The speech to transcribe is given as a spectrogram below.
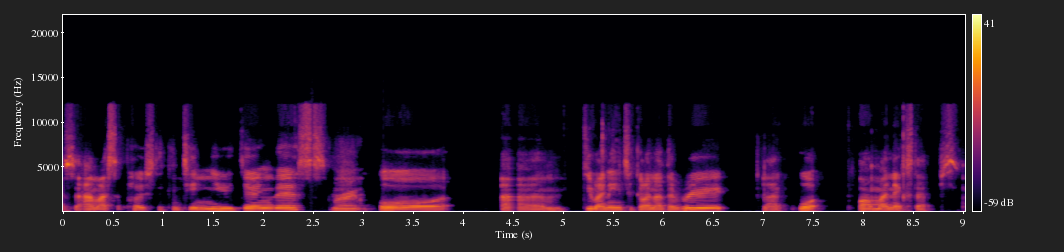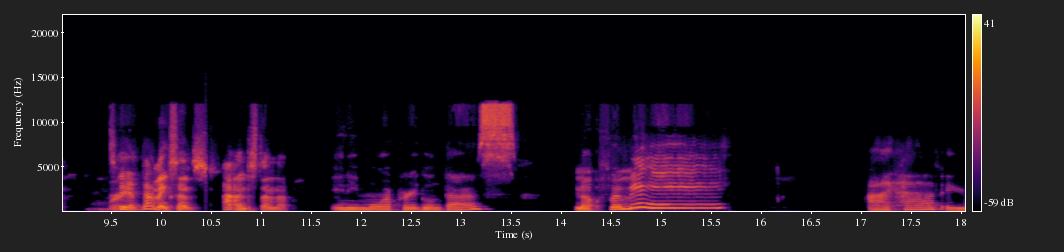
so am I supposed to continue doing this? right. or um, do I need to go another route? Like, what are my next steps? So, yeah, that makes sense. I understand that. Any more preguntas? Not for me. I have a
